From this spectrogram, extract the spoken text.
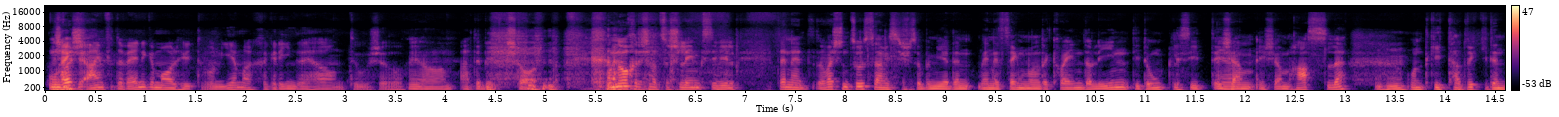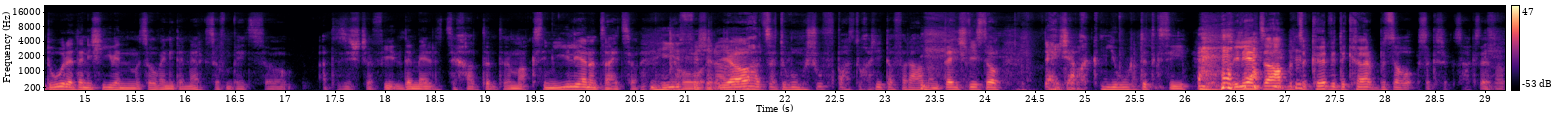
Und Das ist einer der wenigen Mal heute, wo niemand kein Grindweh hat und du schon. Ja, ah, dann bin ich gestorben. und nachher war es halt so schlimm, gewesen, weil dann hat, weißt du, Zusammen ist es so bei mir, dann, wenn jetzt sagen wir mal der Quendolin, die dunkle Seite, ist, Ja. am, ist am Hasseln Mhm. und gibt halt wirklich dann durch, dann ist irgendwann so, wenn ich dann merke, so auf dem Bett so, das ist zu viel, dann meldet sich halt der, Maximilian und sagt so, Hilfeschrei. oh, ja, halt so, du musst aufpassen, du kannst nicht da voran. Und dann ist wie so, der ist einfach gemutet gewesen. Weil ich hab so ab und zu gehört, wie der Körper so, so, so, so, so,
